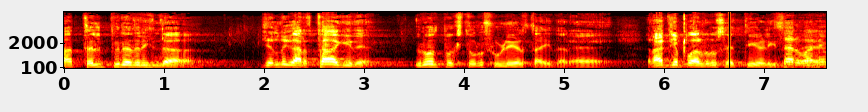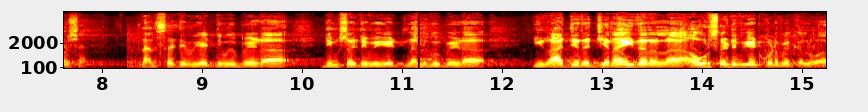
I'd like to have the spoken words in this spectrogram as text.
ಆ ತಲುಪಿರೋದ್ರಿಂದ ಜನರಿಗೆ ಅರ್ಥ ಆಗಿದೆ. ವಿರೋಧ ಪಕ್ಷದವರು ಸುಳ್ಳು ಹೇಳ್ತಾ ಇದ್ದಾರೆ. ರಾಜ್ಯಪಾಲರು ಸತ್ಯ ಸರ್ ಹೇಳಿದ್ದಾರೆ ಒಂದ್ ನಿಮಿಷ. ನನ್ನ ಸರ್ಟಿಫಿಕೇಟ್ ನಿಮಗೆ ಬೇಡ ನಿಮ್ಮ ಸರ್ಟಿಫಿಕೇಟ್ ನನಗೂ ಬೇಡ. ಈ ರಾಜ್ಯದ ಜನ ಇದಾರಲ್ಲ ಅವ್ರ ಸರ್ಟಿಫಿಕೇಟ್ ಕೊಡಬೇಕಲ್ವಾ?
